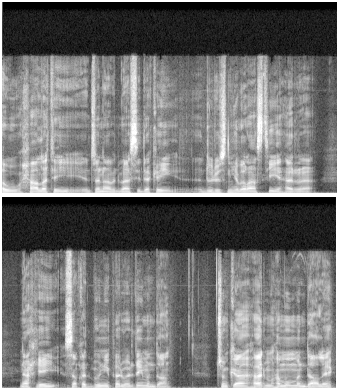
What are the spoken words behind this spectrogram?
ئەو حاڵەتی جەنابەت باسی دەکەی دروست نییە بەڕاستی هەر ناحیەی سەقەتبوونی پەروەردەی منداڵ چونکە هەرم هەموو منداڵێک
